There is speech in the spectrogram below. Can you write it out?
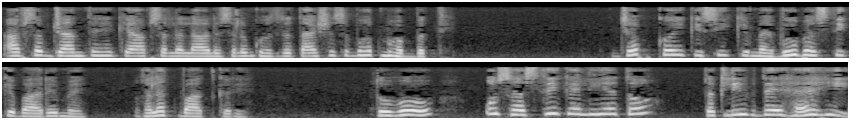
آپ سب جانتے ہیں کہ آپ صلی اللہ علیہ وسلم کو حضرت عائشہ سے بہت محبت تھی۔ جب کوئی کسی کی محبوب ہستی کے بارے میں غلط بات کرے، تو وہ اس ہستی کے لیے تو تکلیف دہ ہے ہی۔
